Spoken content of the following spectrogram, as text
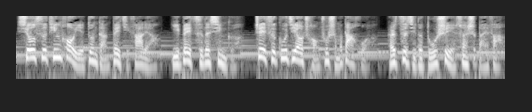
休斯听后也顿感背脊发凉，以贝茨的性格，这次估计要闯出什么大祸了。而自己的毒誓也算是白发了。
